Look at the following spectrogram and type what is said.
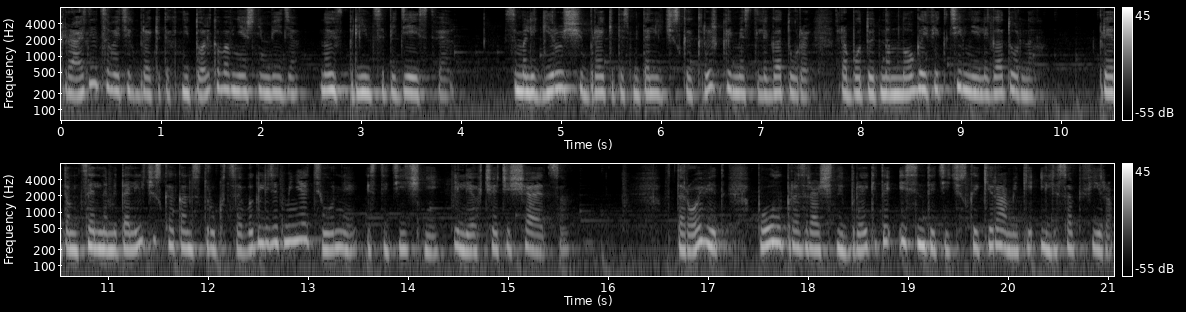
Разница в этих брекетах не только во внешнем виде, но и в принципе действия. Самолигирующие брекеты с металлической крышкой вместо лигатуры работают намного эффективнее лигатурных, при этом цельнометаллическая конструкция выглядит миниатюрнее, эстетичнее и легче очищается. Второй вид – полупрозрачные брекеты из синтетической керамики или сапфира.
